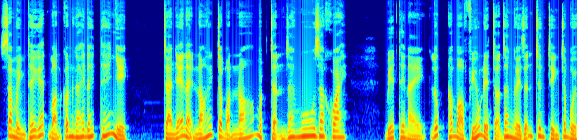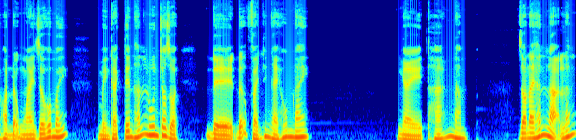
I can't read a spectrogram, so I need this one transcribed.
Sao mình thấy ghét bọn con gái đấy thế nhỉ? Chả nhẽ lại nói cho bọn nó một trận ra ngu ra khoai. Biết thế này, lúc nó bỏ phiếu để chọn ra người dẫn chương trình cho buổi hoạt động ngoài giờ hôm ấy, mình gạch tên hắn luôn cho rồi, để đỡ phải như ngày hôm nay. Ngày tháng năm Dạo này hắn lạ lắm,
